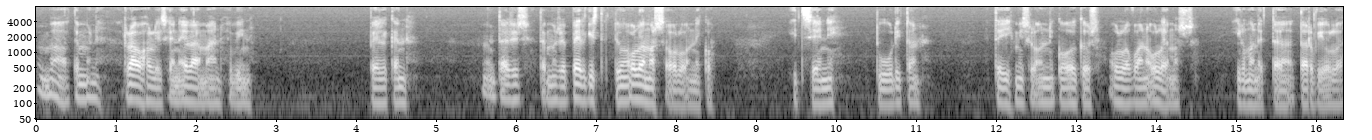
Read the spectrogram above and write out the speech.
mä oon tämmöinen rauhalliseen elämään hyvin pelkän, tai siis tämmöisen pelkistettyyn olemassaoloon niin itseeni tuuditan. Että ihmisellä on niin oikeus olla vain olemassa ilman, että tarvii olla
